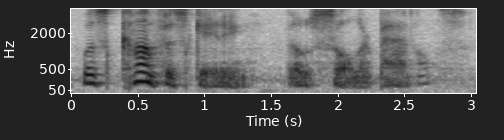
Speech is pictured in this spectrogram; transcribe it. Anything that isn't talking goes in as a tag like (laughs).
was confiscating those solar panels.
